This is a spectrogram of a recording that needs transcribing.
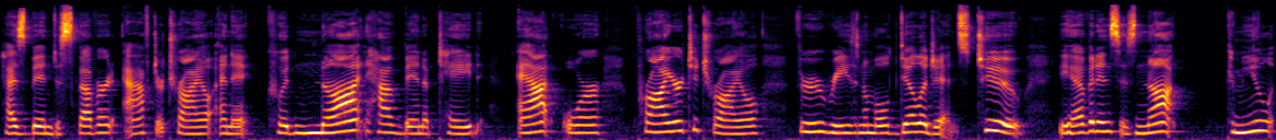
has been discovered after trial and it could not have been obtained at or prior to trial through reasonable diligence. Two, the evidence is not cumul-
